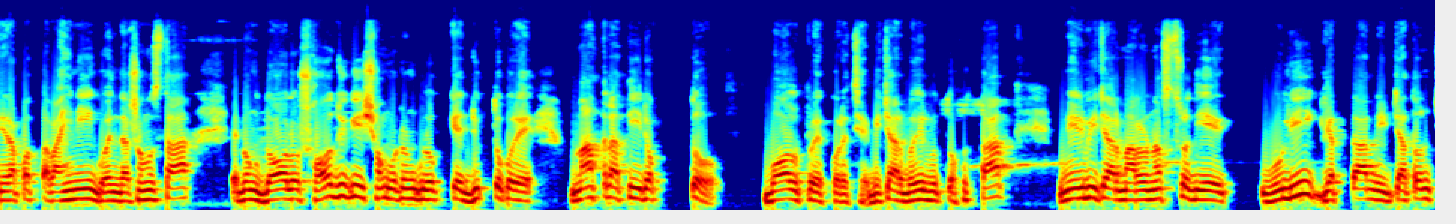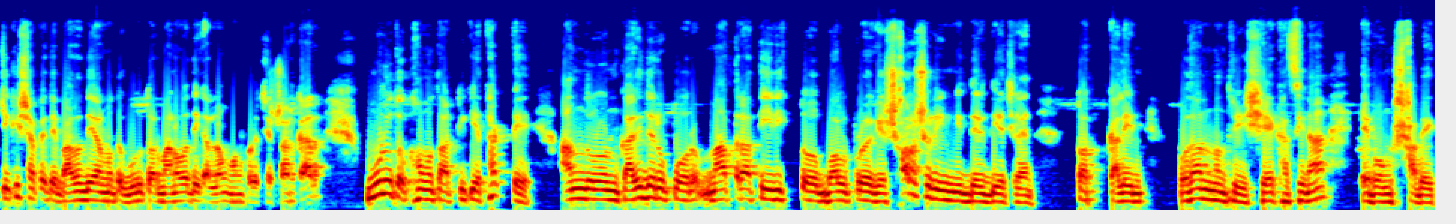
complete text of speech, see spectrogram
নিরাপত্তা বাহিনী, গোয়েন্দা সংস্থা এবং দল ও সহযোগী সংগঠনগুলোকে যুক্ত করে মাত্রাতিরিক্ত বল প্রয়োগ করেছে। বিচার, বহির্ভূত হত্যা নির্বিচার মারণাস্ত্র দিয়ে গুলি, গ্রেপ্তার, নির্যাতন, চিকিৎসা পেতে বাধা দেওয়ার মতো গুরুতর মানবাধিকার লঙ্ঘন করেছে সরকার। মূলত ক্ষমতা টিকে থাকতে আন্দোলনকারীদের উপর মাত্রাতিরিক্ত বল প্রয়োগে সরাসরি নির্দেশ দিয়েছিলেন তৎকালীন প্রধানমন্ত্রী শেখ হাসিনা এবং সাবেক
